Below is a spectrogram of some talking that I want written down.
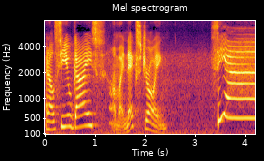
And I'll see you guys on my next drawing. See ya!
